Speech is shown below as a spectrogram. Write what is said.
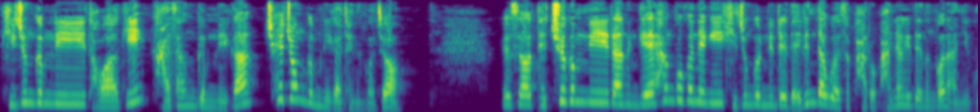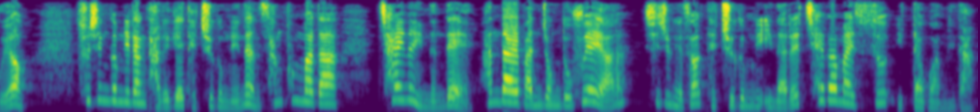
기준금리 더하기 가상금리가 최종금리가 되는 거죠. 그래서 대출금리라는 게 한국은행이 기준금리를 내린다고 해서 바로 반영이 되는 건 아니고요. 수신금리랑 다르게 대출금리는 상품마다 차이는 있는데 한 달 반 정도 후에야 시중에서 대출금리 인하를 체감할 수 있다고 합니다.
